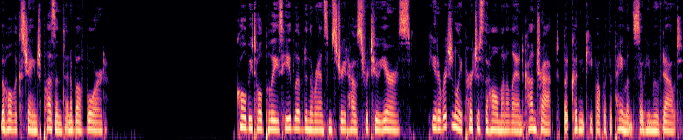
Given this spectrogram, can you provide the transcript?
The whole exchange pleasant and above board. Colby told police he'd lived in the Ransom Street house for two years. He had originally purchased the home on a land contract, but couldn't keep up with the payments, so he moved out.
